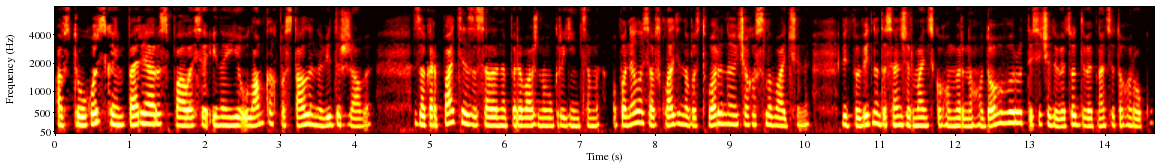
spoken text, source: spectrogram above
Австро-Угорська імперія розпалася і на її уламках постали нові держави. Закарпаття, заселене переважно українцями, опинилося в складі новоствореної Чехословаччини відповідно до Сен-Жерменського мирного договору 1919 року.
